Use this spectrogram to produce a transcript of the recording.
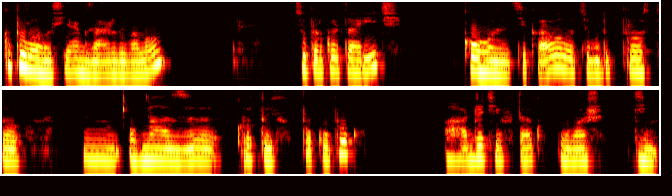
Купувалось, як завжди, вало. Супер крута річ. Кого зацікавило, це буде просто одна з крутих покупок гаджетів так, у ваш дім.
